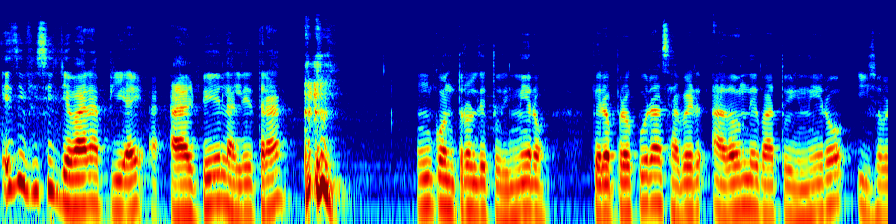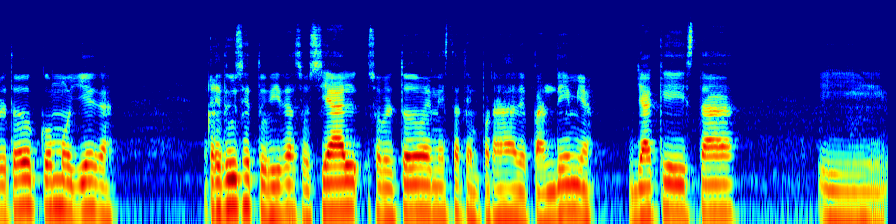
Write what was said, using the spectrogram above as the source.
Es difícil llevar a pie, al pie de la letra un control de tu dinero, pero procura saber a dónde va tu dinero y sobre todo cómo llega. Reduce tu vida social, sobre todo en esta temporada de pandemia, ya que está eh,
